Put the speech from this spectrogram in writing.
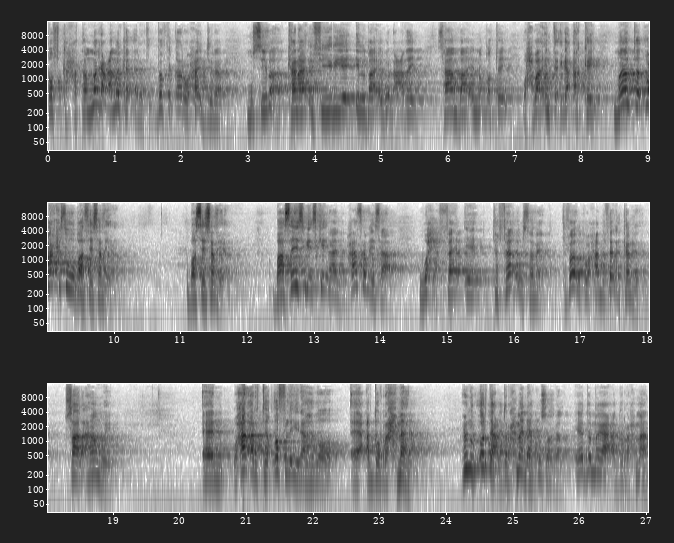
qofka xataa magaca markaad aragtid dadka qaar waxaa jira musiibo ah. Kanaa ifiiriyey ilbaa igu dhacday saan baa i noqotay waxbaa inta iga arkay. Maanta wax kasta wuu baasaysanaya. Baasaysanaya. Baasaysiga iska ilaali waxaad samaysaa wax tafaa'ul samee tafaa'ulka waxaa maalan ka mid tusaale ahaan wey waxaad aragtay qof la yidhaahdo cabduraxmaan cunug orda cabdiraxmaan ilaah ku soo gala eeda magaca cabduraxmaan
